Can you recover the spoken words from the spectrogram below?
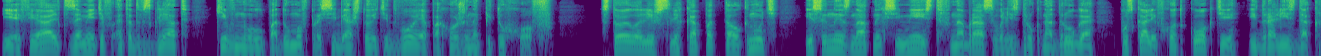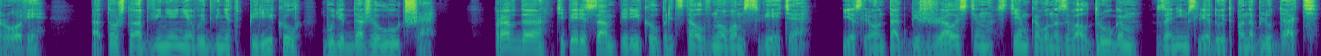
И Эфиальт, заметив этот взгляд, кивнул, подумав про себя, что эти двое похожи на петухов. Стоило лишь слегка подтолкнуть, и сыны знатных семейств набрасывались друг на друга, пускали в ход когти и дрались до крови. А то, что обвинение выдвинет Перикл, будет даже лучше. Правда, теперь и сам Перикл предстал в новом свете. Если он так безжалостен с тем, кого называл другом, за ним следует понаблюдать.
